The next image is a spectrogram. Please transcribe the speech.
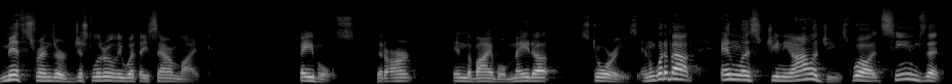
Myths, friends, are just literally what they sound like fables that aren't in the Bible, made up stories. And what about endless genealogies? Well, it seems that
